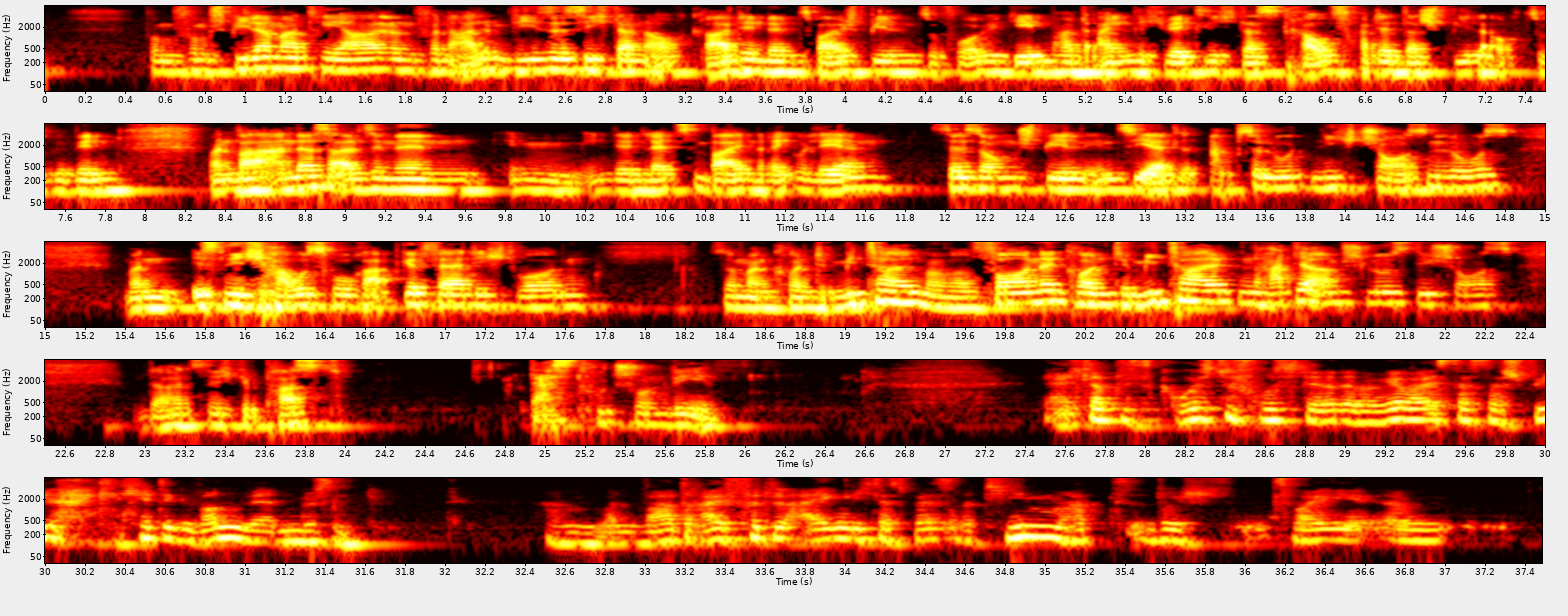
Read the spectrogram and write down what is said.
vom, vom Spielermaterial und von allem, wie sie sich dann auch gerade in den zwei Spielen zuvor gegeben hat, eigentlich wirklich das drauf hatte, das Spiel auch zu gewinnen. Man war anders als in den, im, in den letzten beiden regulären Saisonspielen in Seattle absolut nicht chancenlos. Man ist nicht haushoch abgefertigt worden, sondern man konnte mithalten, man war vorne, konnte mithalten, hatte am Schluss die Chance. Da hat es nicht gepasst. Das tut schon weh. Ja, ich glaube, das größte Frust, der bei mir war, ist, dass das Spiel eigentlich hätte gewonnen werden müssen. Ähm, man war drei Viertel eigentlich das bessere Team, hat durch zwei ähm,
